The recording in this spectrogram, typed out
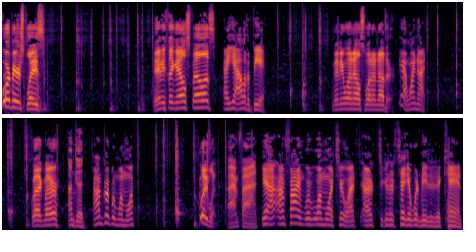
Four beers, please. Anything else, fellas? Uh, yeah, I'll have a beer. Anyone else want another? Yeah, why not? Quagmire? I'm good. I'm good with one more. Cleveland? I'm fine. Yeah, I'm fine with one more too. I, I'm gonna take it with me to the can.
